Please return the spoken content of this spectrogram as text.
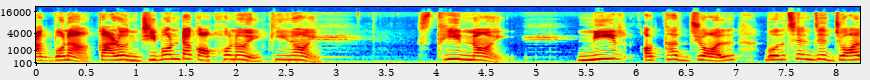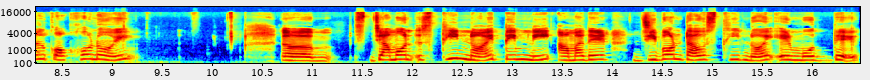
রাখব না, কারণ জীবনটা কখনোই কি নয়, স্থির নয়। নীর অর্থাৎ জল বলছেন যে জল কখনোই যেমন স্থির নয় তেমনি আমাদের জীবনটাও স্থির নয়। এর মধ্যে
